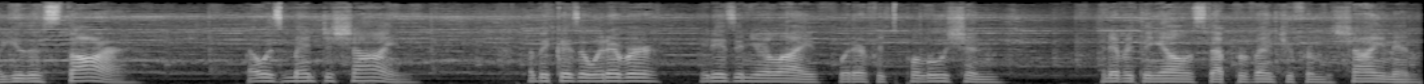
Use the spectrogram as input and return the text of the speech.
Are you the star that was meant to shine? But because of whatever it is in your life, whatever it's pollution and everything else that prevents you from shining,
